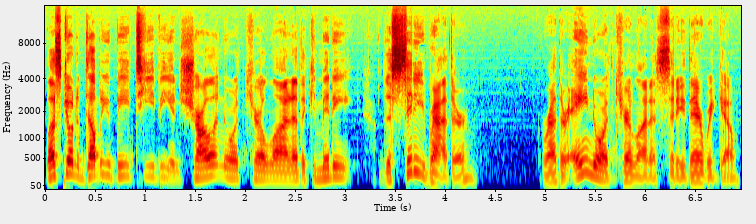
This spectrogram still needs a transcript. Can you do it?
Let's go to WBTV in Charlotte, North Carolina. The committee, the city rather, rather a North Carolina city. There we go.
